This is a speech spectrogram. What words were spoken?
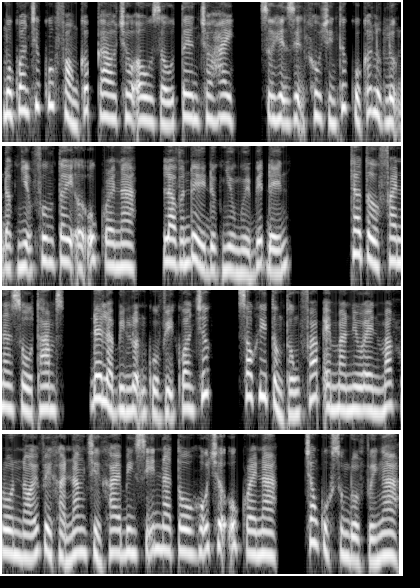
Một quan chức quốc phòng cấp cao châu Âu giấu tên cho hay, sự hiện diện không chính thức của các lực lượng đặc nhiệm phương Tây ở Ukraine là vấn đề được nhiều người biết đến. Theo tờ Financial Times, đây là bình luận của vị quan chức sau khi Tổng thống Pháp Emmanuel Macron nói về khả năng triển khai binh sĩ NATO hỗ trợ Ukraine trong cuộc xung đột với Nga.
